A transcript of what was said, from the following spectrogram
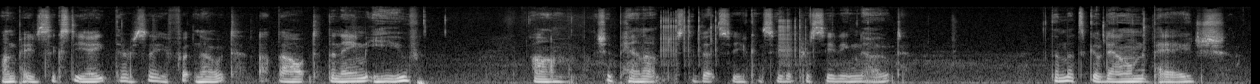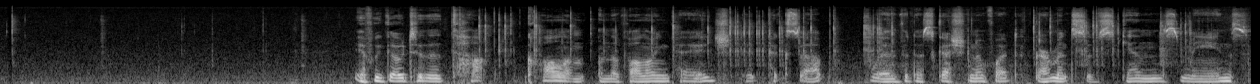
On page 68, there's a footnote about the name Eve. Um, I should pan up just a bit so you can see the preceding note. Then let's go down the page. If we go to the top column on the following page, it picks up with a discussion of what garments of skins means.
